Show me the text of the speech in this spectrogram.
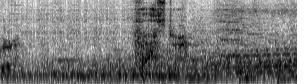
stronger, faster.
